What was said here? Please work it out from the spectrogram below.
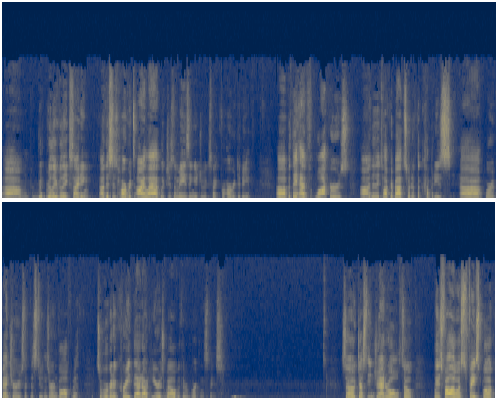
Um, really, really exciting. Uh, this is Harvard's iLab, which is amazing, as you expect for Harvard to be. Uh, but they have lockers, uh, and then they talk about sort of the companies uh, or ventures that the students are involved with. So we're going to create that out here as well with the working space. So just in general, so please follow us, Facebook,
